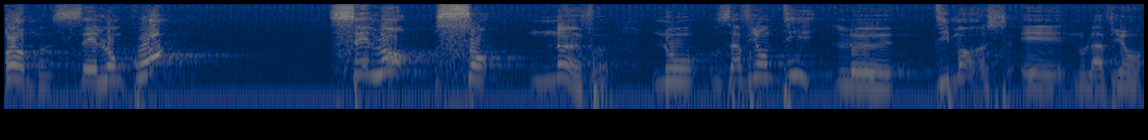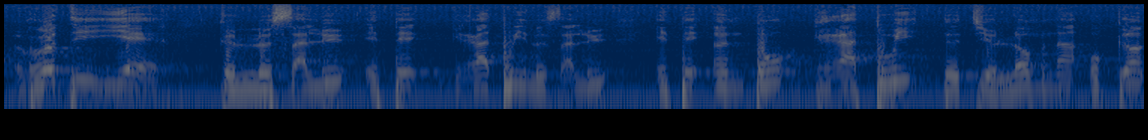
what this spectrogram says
homme selon quoi? Selon son œuvre. Nous avions dit le dimanche et nous l'avions redit hier que le salut était gratuit. Le salut était un don gratuit de Dieu. L'homme n'a aucun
